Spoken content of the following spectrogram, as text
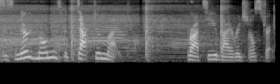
This is Nerd Moments with Dr. Mike, brought to you by Original Strength.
